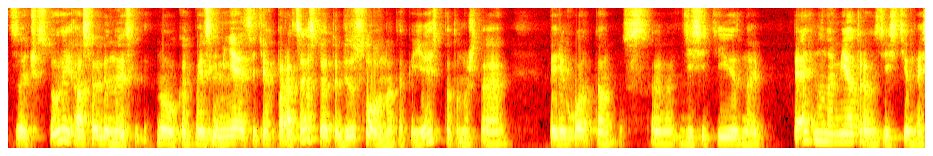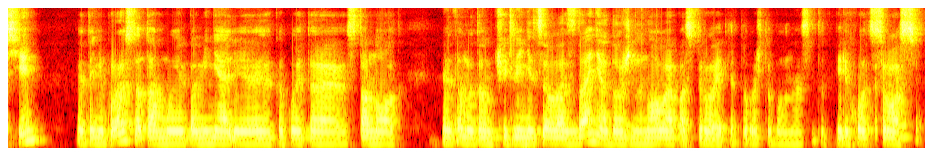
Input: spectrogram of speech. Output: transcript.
зачастую, особенно если, ну, как бы если меняется техпроцесс, то это безусловно так и есть, потому что переход там с 10 на 5 нанометров, с 10 на 7, это не просто там мы поменяли какой-то станок, это мы там чуть ли не целое здание должны новое построить для того, чтобы у нас этот переход сросся.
